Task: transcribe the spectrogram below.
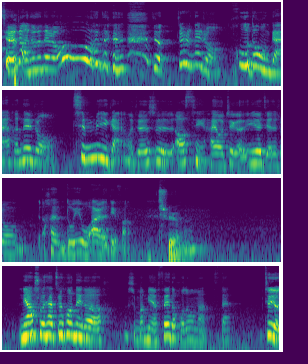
全场就是那种哦，就就是那种互动感和那种亲密感，我觉得是 Austin 还有这个音乐节的这种很独一无二的地方。是。你要说一下最后那个什么免费的活动吗对就有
